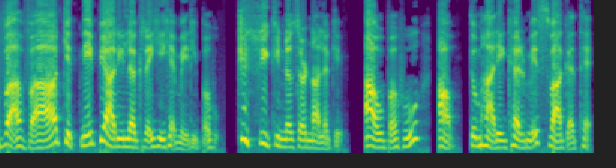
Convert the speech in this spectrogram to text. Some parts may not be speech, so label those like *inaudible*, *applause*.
वाह वाह, कितनी प्यारी लग रही है मेरी बहू। किसी की नज़र ना लगे। आओ बहू, आओ, तुम्हारे घर में स्वागत है।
